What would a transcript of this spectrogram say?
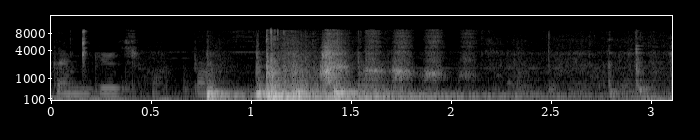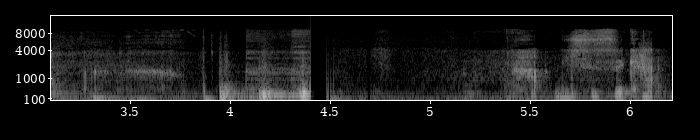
感觉超棒。好，你试试看。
